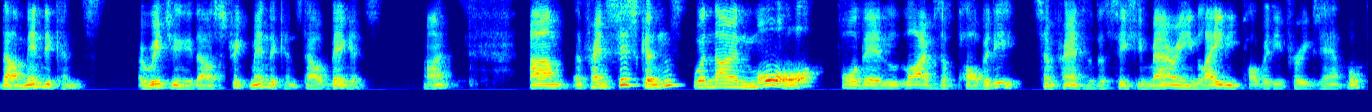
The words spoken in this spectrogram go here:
They are mendicants. Originally, they were strict mendicants. They were beggars, right? Um, the Franciscans were known more for their lives of poverty, St. Francis of Assisi marrying lady poverty, for example,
